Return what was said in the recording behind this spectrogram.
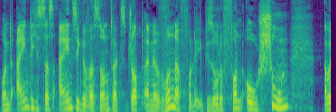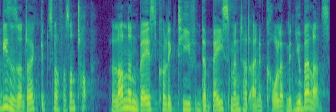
Und eigentlich ist das einzige, was sonntags droppt, eine wundervolle Episode von Oshun, aber diesen Sonntag gibt's noch was on top. London-based Kollektiv The Basement hat eine Collab mit New Balance.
